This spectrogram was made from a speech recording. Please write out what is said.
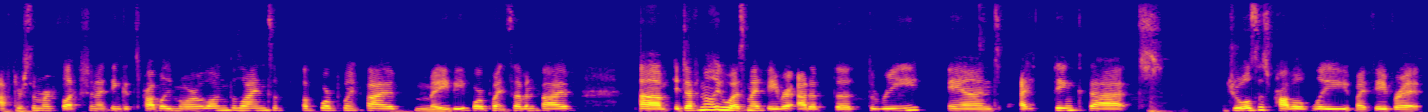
after some reflection, I think it's probably more along the lines of a 4.5, maybe 4.75. Um, it definitely was my favorite out of the three. And I think that Jules is probably my favorite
